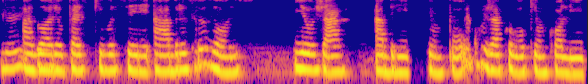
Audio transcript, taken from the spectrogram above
Né? Agora eu peço que você abra os seus olhos. E eu já abri um pouco, já coloquei um colinho.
